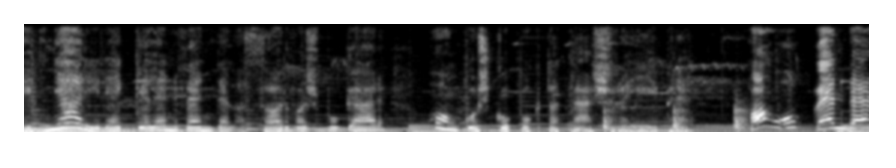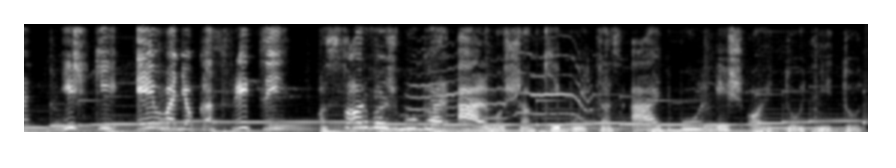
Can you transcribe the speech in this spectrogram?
Egy nyári reggelen Vendel a szarvasbogár hangos kopogtatásra ébredt. Ha-ho, Vendel, nyisd ki, én vagyok az Frici! A szarvasbogár álmosan kibújt az ágyból és ajtót nyitott.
